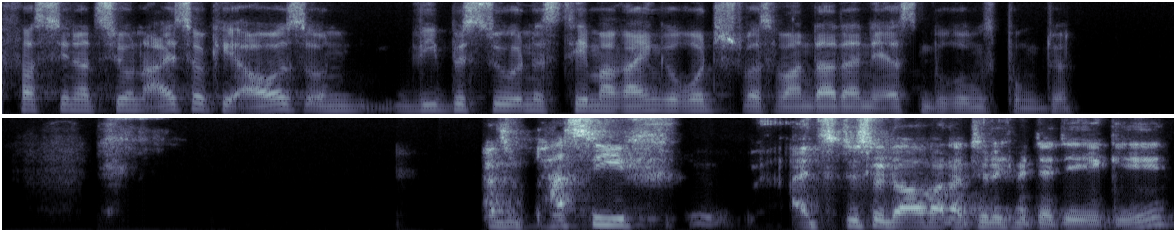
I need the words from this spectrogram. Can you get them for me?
Faszination Eishockey aus und wie bist du in das Thema reingerutscht? Was waren da deine ersten Berührungspunkte? Also passiv als Düsseldorfer natürlich mit der DEG.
